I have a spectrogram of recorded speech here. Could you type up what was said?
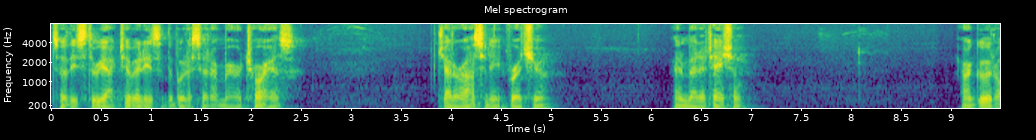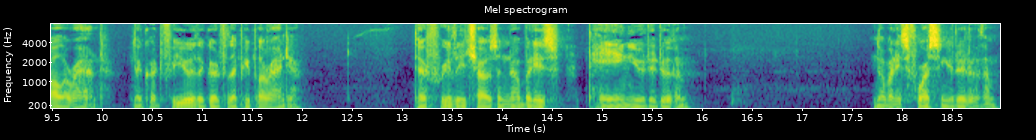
So these three activities that the Buddha said are meritorious – generosity, virtue, and meditation – are good all around. They're good for you, they're good for the people around you. They're freely chosen. Nobody's paying you to do them. Nobody's forcing you to do them.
